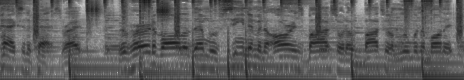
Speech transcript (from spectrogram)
packs in the past, right? We've heard of all of them. We've seen them in the orange box or the box with aluminum on it,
